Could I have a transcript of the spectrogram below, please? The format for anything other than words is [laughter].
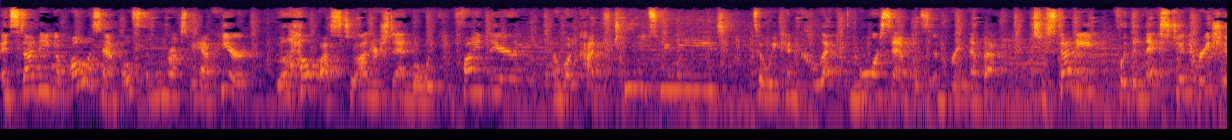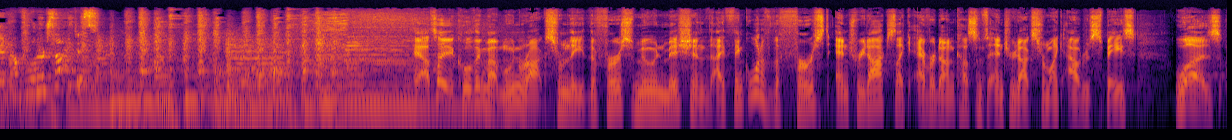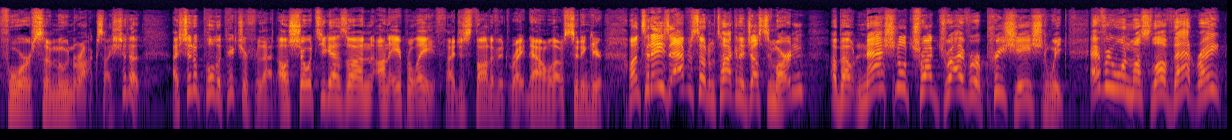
And studying Apollo samples, the moon rocks we have here, will help us to understand what we can find there and what kind of tools we need so we can collect more samples and bring them back to study for the next generation of lunar scientists. Hey, I'll tell you a cool thing about moon rocks from the, the first moon mission. I think one of the first entry docks, like ever done, customs entry docks from like outer space, was for some moon rocks. I should have I should have pulled a picture for that. I'll show it to you guys on, on April 8th. I just thought of it right now while I was sitting here. On today's episode, I'm talking to Justin Martin about National Truck Driver Appreciation Week. Everyone must love that, right?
